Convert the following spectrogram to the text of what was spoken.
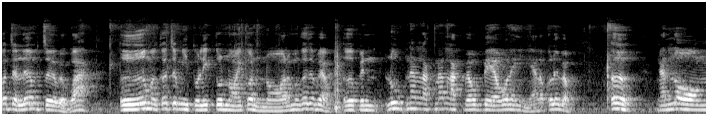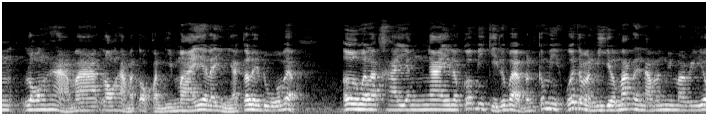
ก็จะเริ่มเจอแบบว่า เออ มันก็จะมีตัวเล็กตัวน้อยก่อนเนอะแล้วมันก็จะแบบเออเป็นรูปน่ารักน่ารักแบลๆอะไรอย่างเงี้ยเราก็เลยแบบ เออ งั้นลองลองหามาลองหามาตอกก่อนดีไหมอะไรอย่างเงี้ยก็เลยดูว่าแบบ เออมันราคายังไงแล้วก็มีกี่รูปแบบมันก็มีเว้ยแต่มันมีเยอะมากเลยนะ มันมีมาริโอ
